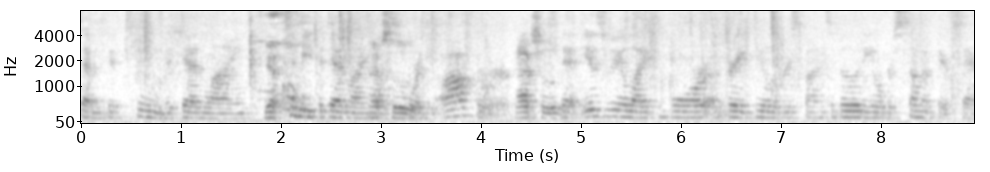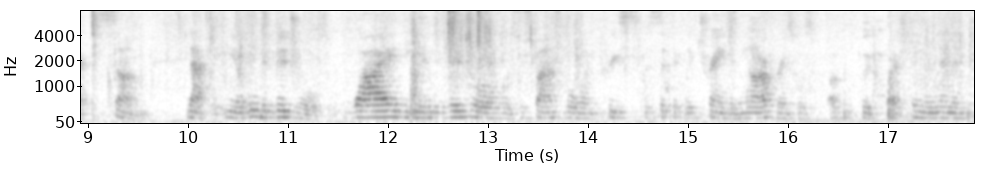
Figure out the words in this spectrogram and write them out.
seven fifteen, the deadline Yeah. to meet the deadline was Absolutely. for the offerer Absolutely. that Israelites bore a great deal of responsibility over some of their sac, some, not, you know, individuals. Why the individual was responsible when priests specifically trained in the offerings was a good question. And then in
